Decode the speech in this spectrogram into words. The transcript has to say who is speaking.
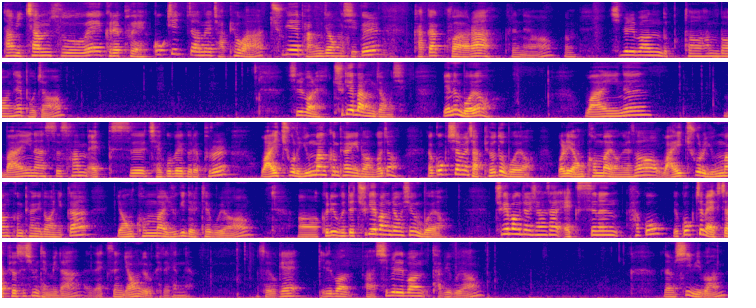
Speaker 1: 다음 이참수의 그래프의 꼭지점의 좌표와 축의 방정식을 각각 구하라 그랬네요. 그럼 11번부터 한번 해보죠. 11번에 축의 방정식. 얘는 뭐예요? y는 마이너스 3x 제곱의 그래프를 y축으로 6만큼 평이동한 거죠. 그러니까 꼭지점의 좌표도 뭐예요? 원래 0,0에서 y축으로 6만큼 평이동하니까 0,6이 될 테고요. 어, 그리고 그때 축의 방정식은 뭐예요? 축의 방정식 항상 x는 하고 이 꼭지점에 x좌표 쓰시면 됩니다. x는 0 이렇게 되겠네요. 그래서 이게 1번, 아, 11번 답이고요. 그 다음 12번.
